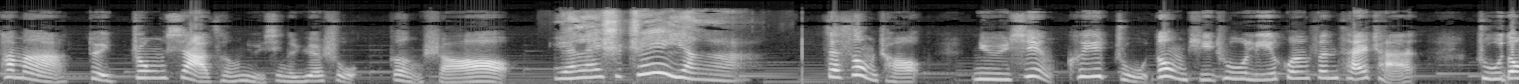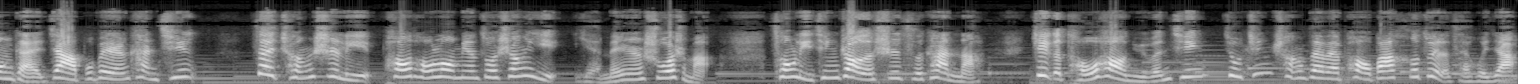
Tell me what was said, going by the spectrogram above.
他们啊对中下层女性的约束更少。原来是这样啊，在宋朝，女性可以主动提出离婚分财产。主动改嫁不被人看清，在城市里抛头露面做生意也没人说什么。从李清照的诗词看呢，这个头号女文青就经常在外泡吧，喝醉了才回家，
